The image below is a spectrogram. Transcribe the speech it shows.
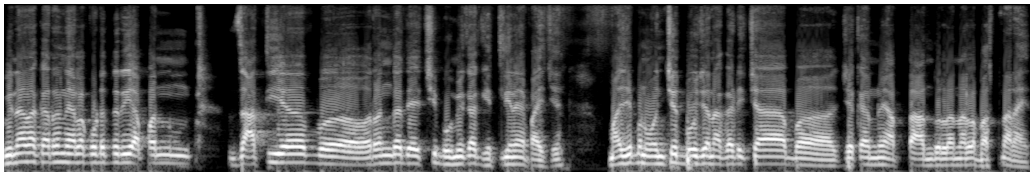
विनाकारण याला कुठेतरी आपण जातीय रंग द्यायची भूमिका घेतली नाही पाहिजे. माझी पण वंचित बहुजन आघाडीच्या ब- जे काही मी आता आंदोलनाला बसणार आहेत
